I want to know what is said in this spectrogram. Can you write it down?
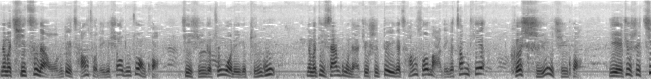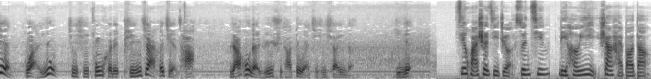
那么其次呢，我们对场所的一个消毒状况进行一个综合的一个评估。那么第三步呢，就是对一个场所码的一个张贴和使用情况，也就是建管用进行综合的评价和检查。”然后呢，允许他对外进行相应的营业。新华社记者孙清、李恒毅上海报道。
